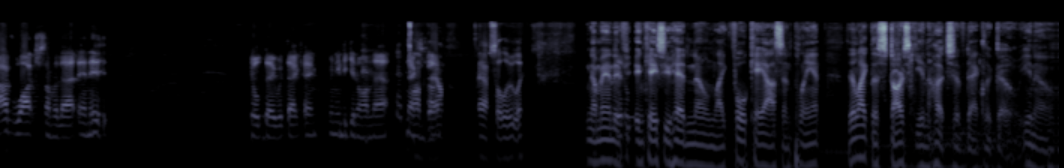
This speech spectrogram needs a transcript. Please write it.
I've watched some of that, and it. Old day with that game. We need to get on that next I'm time. down. Absolutely. Now, man, if in case you hadn't known, like Full Chaos and Plant, they're like the Starsky and Hutch of that Datclickdoe. You know,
